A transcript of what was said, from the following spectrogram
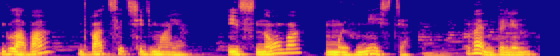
Глава 27. И снова мы вместе. Венделин.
